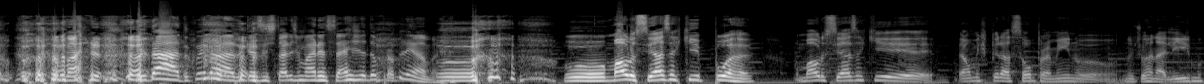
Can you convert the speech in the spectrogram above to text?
Mário- cuidado, cuidado, que essa história de Mário Sérgio já deu problema. O, o Mauro César que, porra, o Mauro César que é uma inspiração pra mim no, no jornalismo.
